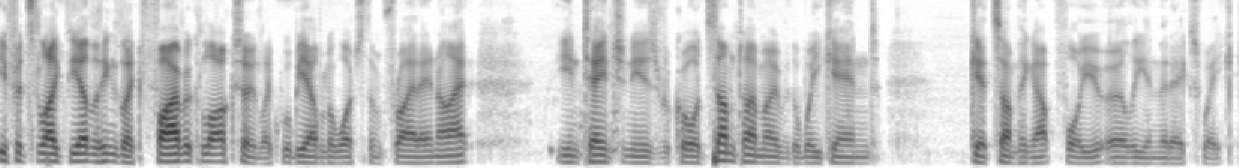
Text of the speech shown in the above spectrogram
if it's like the other things, like five o'clock. So like we'll be able to watch them Friday night. The intention is record sometime over the weekend, get something up for you early in the next week,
